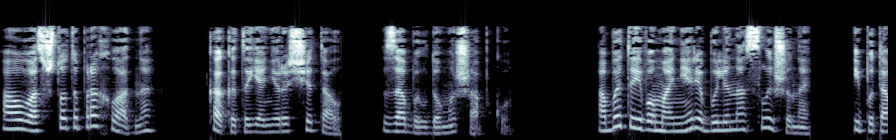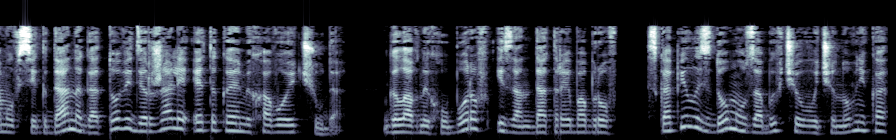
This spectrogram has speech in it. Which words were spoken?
«А у вас что-то прохладно. Как это я не рассчитал? Забыл дома шапку». Об этой его манере были наслышаны, и потому всегда наготове держали этакое меховое чудо. Головных уборов из андатра и бобров скопилось дома у забывчивого чиновника,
